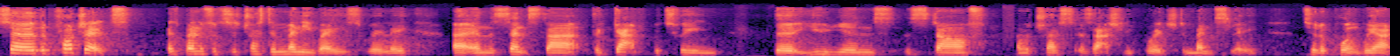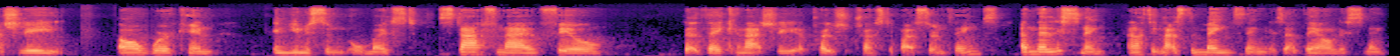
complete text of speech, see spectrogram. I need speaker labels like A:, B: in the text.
A: So the project has benefited the trust in many ways, really, uh, in the sense that the gap between the unions, the staff, and the trust is actually bridged immensely to the point we actually are working in unison almost. Staff now feel that they can actually approach the trust about certain things and they're listening. And I think that's the main thing is that they are listening.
